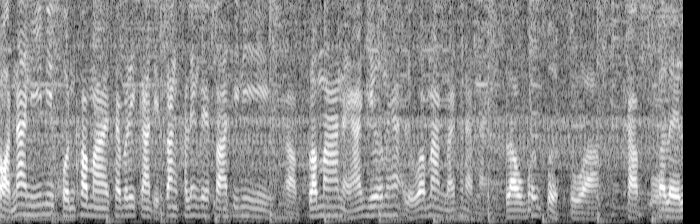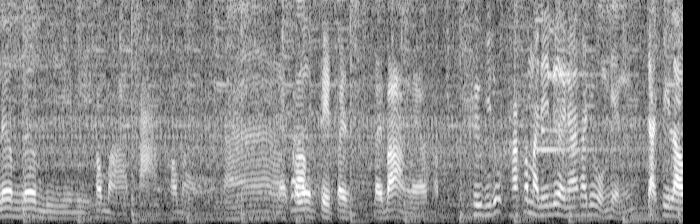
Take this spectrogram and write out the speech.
ก่อนหน้านี้มีคนเข้ามาใช้บริการติดตั้งคันเร่งไฟฟ้าที่นี่อ่าประมาณไหนฮะเยอะไหมฮะหรือว่ามากน้อยขนาดไหนเราเพิ่งเปิดตัวครับผมก็เลยเริ่มเริ่มมีมีเข้ามาตามเข้ามาอ่าแล้วก็ก็เริ่มติดไปไปบ้างแล้วครับ คือมีลูกค้าเข้ามาเรื่อยๆนะเท่าที่ผมเห็นจากที่เรา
